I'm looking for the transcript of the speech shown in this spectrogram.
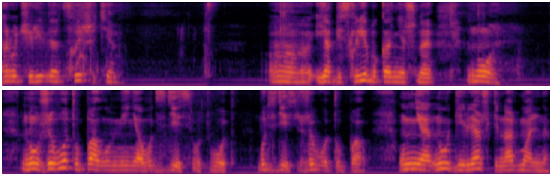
Короче, ребят, слышите? А, я без хлеба, конечно, но, но живот упал у меня вот здесь, вот, вот. Вот здесь живот упал. У меня ноги и ляжки нормально.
